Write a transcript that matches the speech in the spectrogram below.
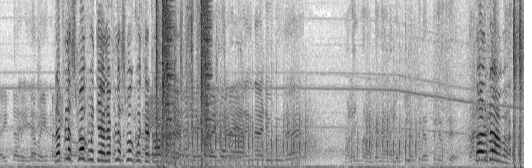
லைட்டா லைட்டா ரைட்டா லெஃப்ட்ல ஸ்மோக் பத்தியா லெஃப்ட்ல ஸ்மோக் பத்தியா டிராப் பண்ணு. எனக்கு தான் அடி விடுது மலைக்கு மேல அப்படியே லெஃப்ட் லெஃப்ட் லெஃப்ட் லெஃப்ட்.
